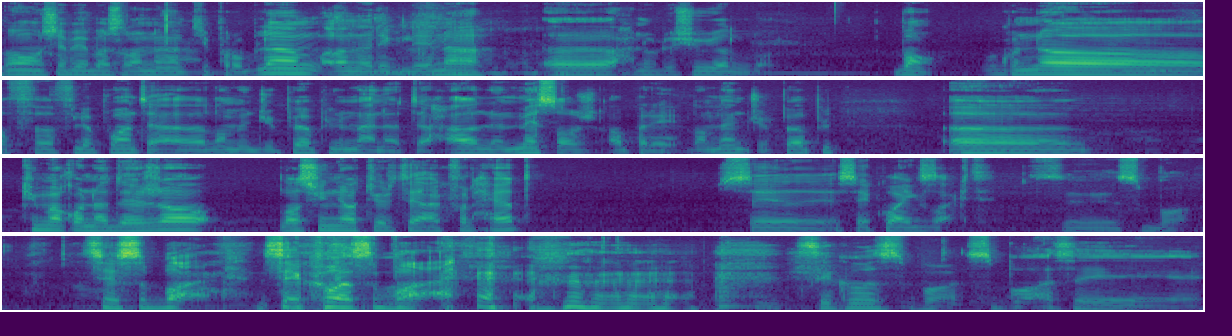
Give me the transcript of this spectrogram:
bon شباب باش رانا un petit problème رانا ريغليناه آه، حنولي شوية اللور. bon كنا في, في le point تاع la main du peuple المعنى تاعها le message après la main du peuple كيما قلنا déjà la signature تاعك في الحيط c'est c'est quoi exact c'est صباع c'est صباع c'est quoi صباع c'est quoi صباع صباع c'est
